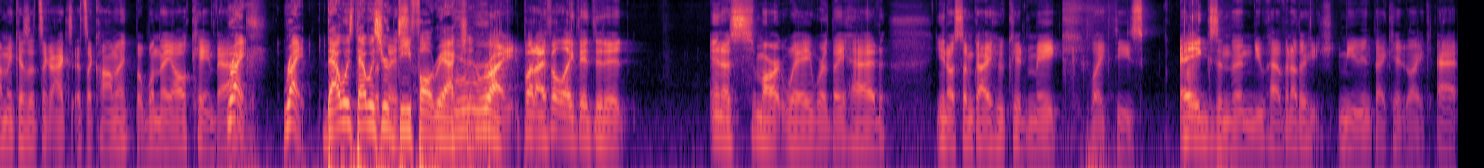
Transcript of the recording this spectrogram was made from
I mean, because it's like it's a comic, but when they all came back, Right, right. That was that was But your they default reaction. Right, but I felt like they did it in a smart way where they had, you know, some guy who could make like these eggs, and then you have another mutant that could like add,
